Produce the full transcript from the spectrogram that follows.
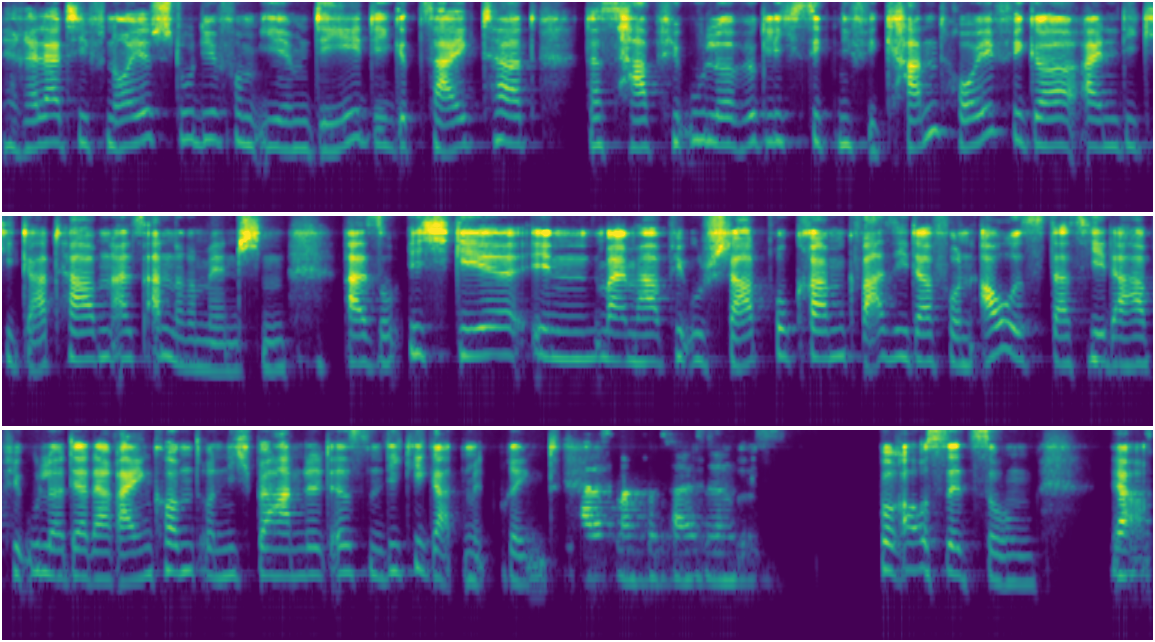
eine relativ neue Studie vom IMD, die gezeigt hat, dass HPUler wirklich signifikant häufiger einen Leaky Gut haben als andere Menschen. Also ich gehe in meinem HPU-Startprogramm quasi davon aus, dass jeder HPUler, der da reinkommt und nicht behandelt ist, ein Leaky Gut mitbringt. Ja, das macht total Sinn. Voraussetzung. Ja.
